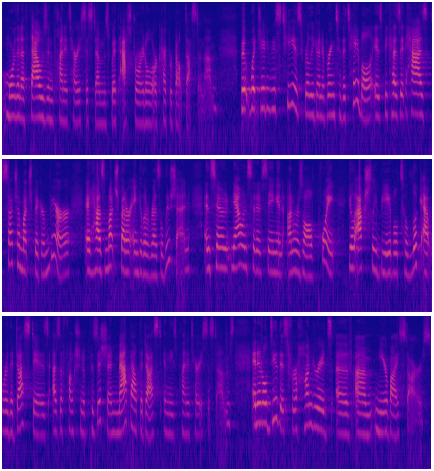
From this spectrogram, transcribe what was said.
more than a thousand planetary systems with asteroidal or Kuiper belt dust in them. But what JWST is really going to bring to the table is because it has such a much bigger mirror, it has much better angular resolution. And so now instead of seeing an unresolved point, you'll actually be able to look at where the dust is as a function of position, map out the dust in these planetary systems. And it'll do this for hundreds of um, nearby stars.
